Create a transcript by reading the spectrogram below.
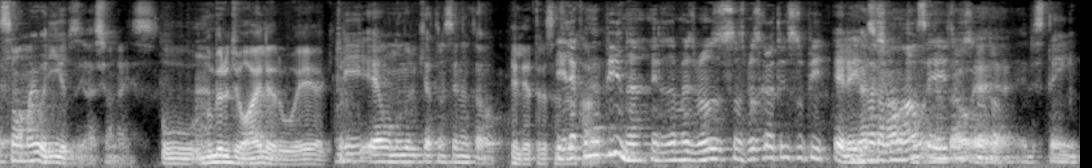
são a maioria dos irracionais. O número de Euler, o E, aqui, Ele é um número que é transcendental. ele é transcendental. Ele é como o pi, né? Ele é mais ou menos as mesmas características do pi. Ele é irracional, e transcendental. transcendental. É, eles têm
